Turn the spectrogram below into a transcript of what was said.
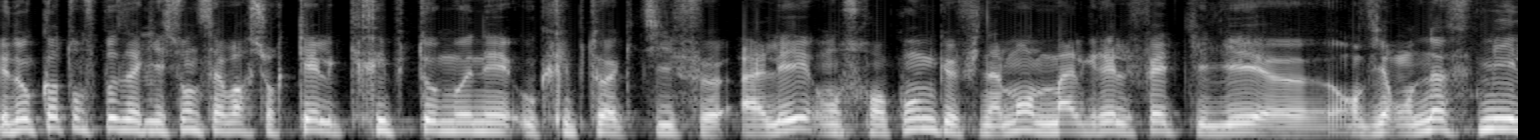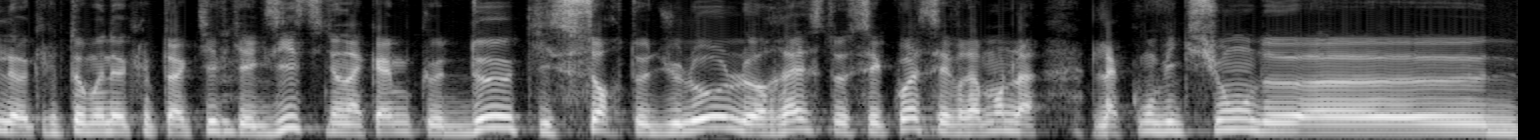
Et donc, quand on se pose la question de savoir sur quelle crypto-monnaie ou crypto-actif euh, aller, on se rend compte que finalement, malgré le fait qu'il y ait euh, environ 9000 crypto-monnaies ou crypto-actifs qui existent, il n'y en a quand même que deux qui sortent du lot. Le reste, c'est quoi? C'est vraiment de la, de la, conviction de, euh,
